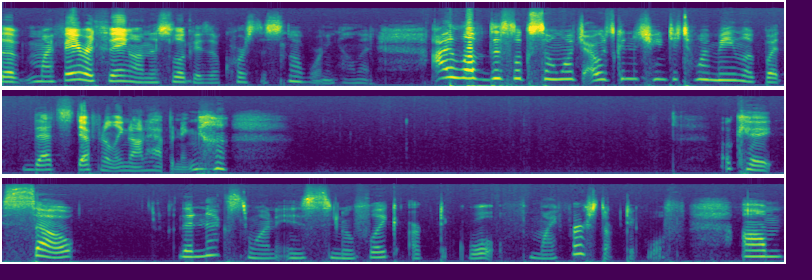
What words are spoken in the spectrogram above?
the my favorite thing on this look is of course the snowboarding helmet. I love this look so much. I was gonna change it to my main look, but that's definitely not happening. okay, so the next one is Snowflake Arctic Wolf, my first Arctic Wolf. Um,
